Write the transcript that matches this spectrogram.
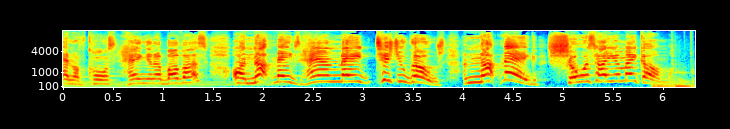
And of course, hanging above us are Nutmeg's handmade tissue ghosts. Nutmeg, show us how you make them.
